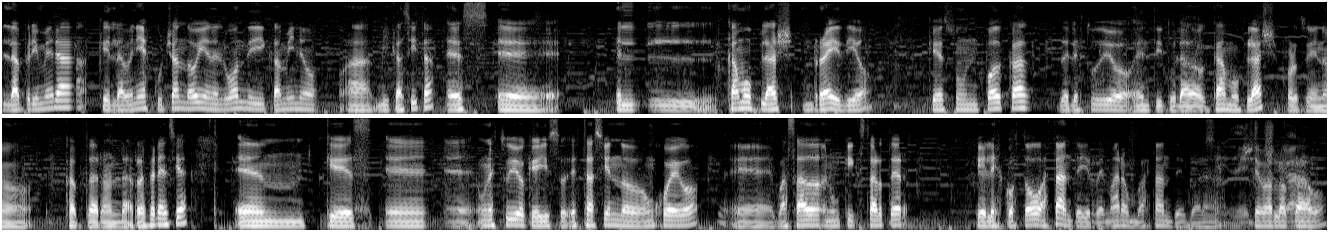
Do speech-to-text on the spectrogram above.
La primera, que la venía escuchando hoy en el bondi camino a mi casita, es eh, el, Camouflage Radio, que es un podcast del estudio entitulado Camouflage, por si no captaron la referencia, em, que es eh, un estudio que hizo, está haciendo un juego eh, basado en un Kickstarter que les costó bastante y remaron bastante para llevarlo a cabo.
